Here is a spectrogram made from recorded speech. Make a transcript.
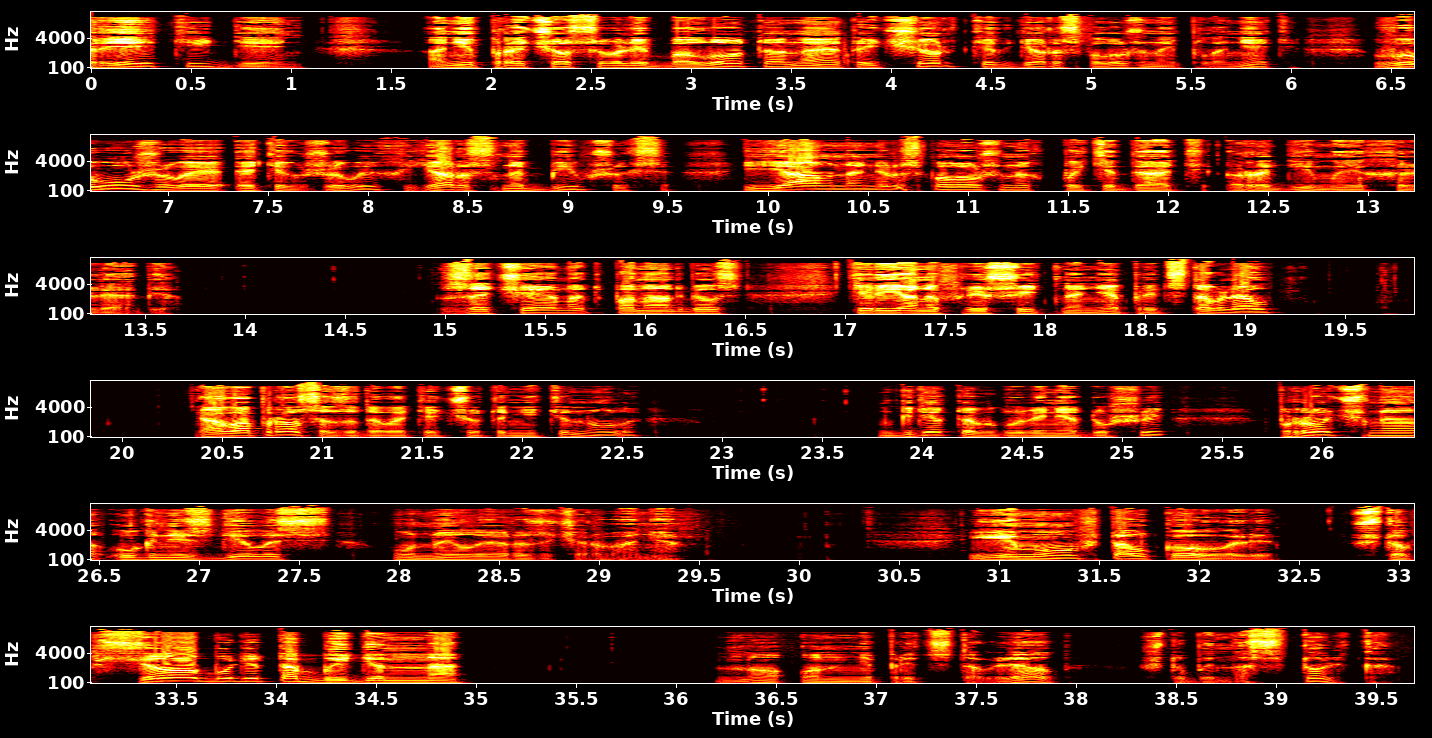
Третий день они прочесывали болото на этой черте, где расположенной планете, выуживая этих живых, яростно бившихся, явно не расположенных покидать родимые хляби. Зачем это понадобилось, Кирьянов решительно не представлял, а вопросы задавать отчета не тянуло. Где-то в глубине души прочно угнездилось унылое разочарование. Ему втолковывали, что все будет обыденно, но он не представлял, чтобы настолько.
